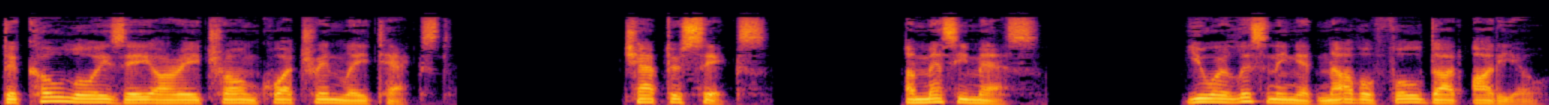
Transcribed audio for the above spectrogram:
De co lois ara trong quatrin lay text. Chapter 6. A messy mess. You are listening at Novel Full. Audio.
